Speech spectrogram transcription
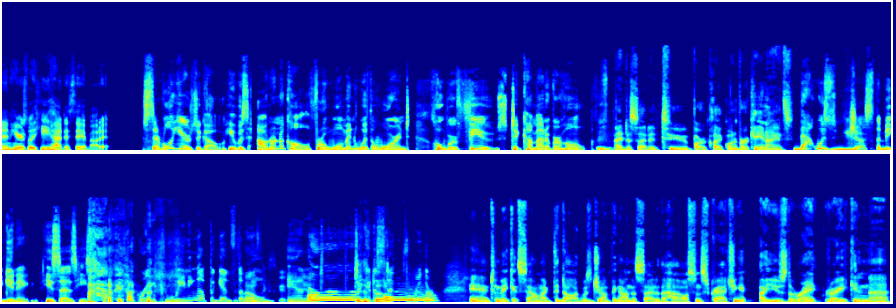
And here's what he had to say about it. Several years ago, he was out on a call for a woman with a warrant who refused to come out of her home. I decided to bark like one of our canines. That was just the beginning. He says he spotted the rake leaning up against the home and took it a step further. And to make it sound like the dog was jumping on the side of the house and scratching it, I used the rake, rake and uh,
